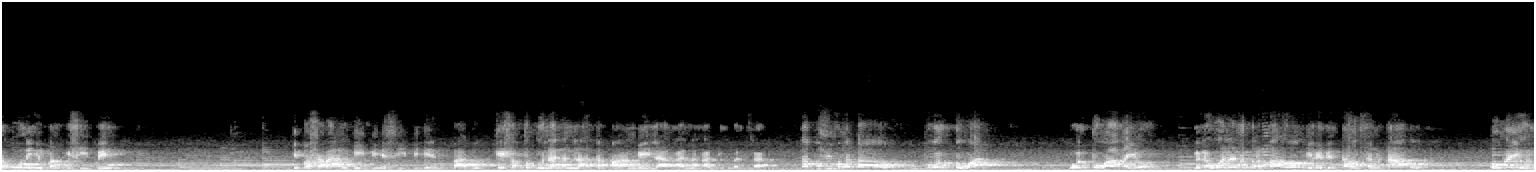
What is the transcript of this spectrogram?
nauna nyo pang isipin, ipasara ang ABS-CBN bago kaysa tugunan ang lahat ng pangangailangan ng ating bansa. Tapos yung mga tao, tuwang-tuwa. Tuwang-tuwa kayo na nawala ng trabaho ang 11,000 na tao. O ngayon,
